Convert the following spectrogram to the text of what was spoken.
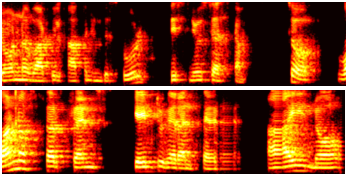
don't know what will happen in the school. This news has come. So one of her friends came to her and said, I know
